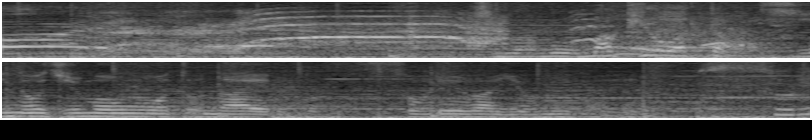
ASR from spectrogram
おい。血はもう巻き終わった。死の呪文を唱えるとそれは蘇る。それ？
